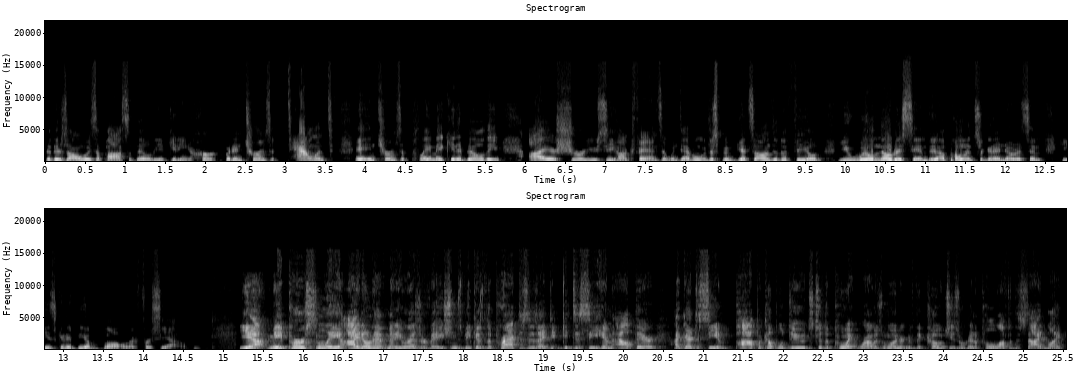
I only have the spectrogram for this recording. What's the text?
that there's always a possibility of getting hurt. But in terms of talent, in terms of playmaking ability, I assure you, Seahawk fans, that when Devon Witherspoon gets onto the field, you will notice him. The opponents are going to notice him. He is going to be a baller for Seattle. Yeah, me personally, I don't have many reservations because the practices I did get to see him out there, I got to see him pop a couple dudes to the point where I was wondering if the coaches were going to pull him off to the side like,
